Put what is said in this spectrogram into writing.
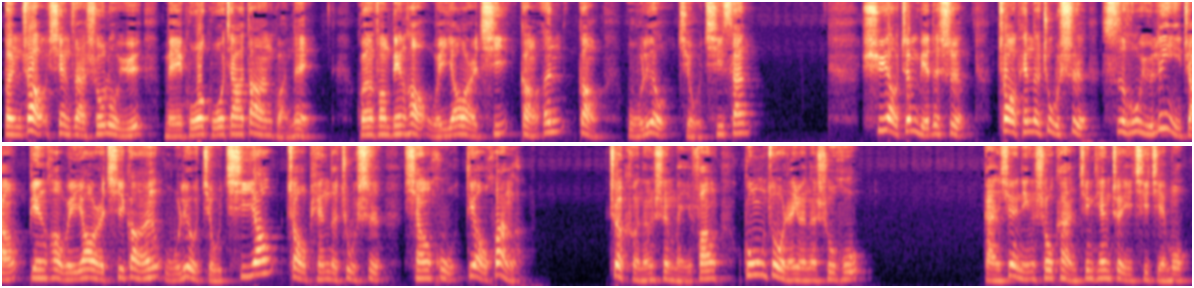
本照现在收录于美国国家档案馆内，官方编号为幺二七杠 N 杠五六九七三。需要甄别的是，照片的注释似乎与另一张编号为幺二七杠 N 五六九七幺照片的注释相互调换了，这可能是美方工作人员的疏忽。感谢您收看今天这一期节目，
